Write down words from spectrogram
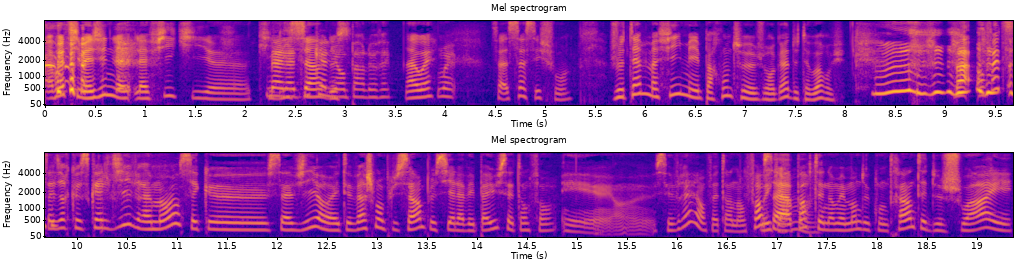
Après, t'imagines la, la fille qui, euh, qui mais elle lit a dit ça. qu'elle de- lui en parlerait Ah ouais Ouais. Ça, ça c'est chaud. hein. Je t'aime, ma fille, mais par contre, euh, je regrette de t'avoir eu. bah, en fait, c'est-à-dire que ce qu'elle dit vraiment, c'est que sa vie aurait été vachement plus simple si elle n'avait pas eu cet enfant. Et euh, c'est vrai, en fait, un enfant, Oui, ça apporte énormément de contraintes et de choix. Et,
